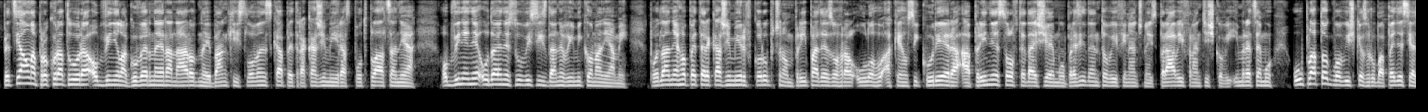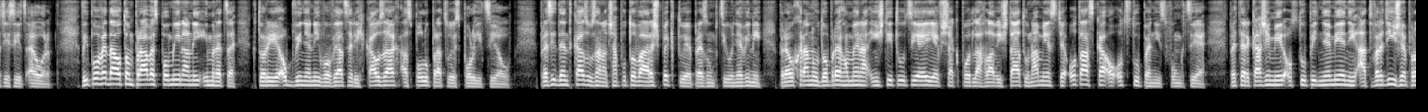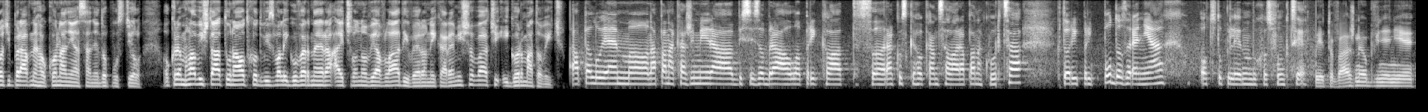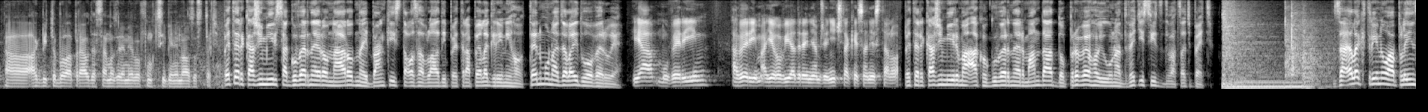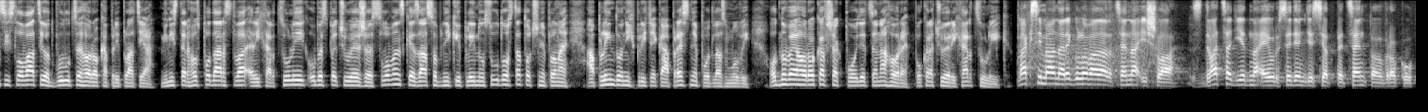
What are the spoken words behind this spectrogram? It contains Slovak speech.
Špeciálna prokuratúra obvinila guvernéra Národnej banky Slovenska Petra Kažimíra z podplácania. Obvinenie údajne súvisí s daňovými konaniami. Podľa neho Peter Kažimír v korupčnom prípade zohral úlohu akéhosi kuriéra a priniesol vtedajšiemu prezidentovi finančnej správy Františkovi Imrecemu úplatok vo výške zhruba 50 tisíc eur. Vypovedá o tom práve spomínaný Imrece, ktorý je obvinený vo viacerých kauzách a spolupracuje s políciou. Prezidentka Zuzana Čaputová rešpektuje prezumpciu neviny. Pre ochranu do dobrého mena inštitúcie je však podľa hlavy štátu na mieste otázka o odstúpení z funkcie. Peter Kažimír odstúpiť nemieni a tvrdí, že protiprávneho konania sa nedopustil. Okrem hlavy štátu na odchod vyzvali guvernéra aj členovia vlády Veronika Remišová či Igor Matovič. Apelujem na pána Kažimíra, aby si zobral príklad z rakúskeho kancelára pána Kurca, ktorý pri podozreniach odstúpil jednoducho z funkcie. Je to vážne obvinenie a ak by to bola pravda, samozrejme vo funkcii by nemal zostať. Peter Kažimír sa guvernérom Národnej banky stal za vlády Petra Pellegriniho. Ten mu naďalej dôveruje. Ja mu verím, a verím aj jeho vyjadreniam, že nič také sa nestalo. Peter Kažimír má ako guvernér mandát do 1. júna 2025. Za elektrínu a plyn si Slováci od budúceho roka priplatia. Minister hospodárstva Richard Sulík ubezpečuje, že slovenské zásobníky plynu sú dostatočne plné a plyn do nich priteká presne podľa zmluvy. Od nového roka však pôjde cena hore, pokračuje Richard Sulík. Maximálna regulovaná cena išla z 21,75 eur v roku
